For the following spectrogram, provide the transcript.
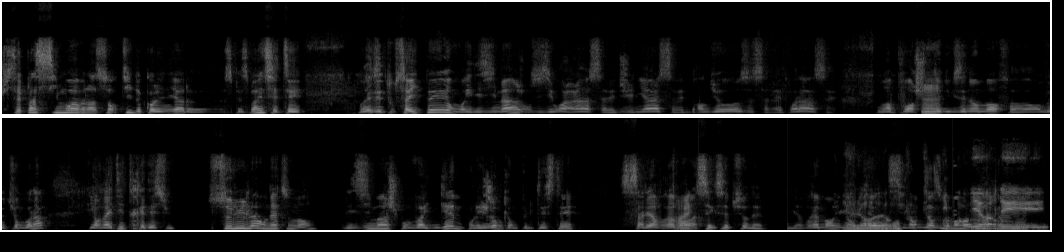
je sais pas, six mois avant la sortie de Colonial Space Marine, c'était, on était tous hypés, on voyait des images, on se disait, voilà, ça va être génial, ça va être grandiose, ça va être, voilà, on va pouvoir shooter Mm. du xénomorphe en en voilà, et on a été très déçus. Celui-là, honnêtement, les images qu'on voit in-game, pour les gens qui ont pu le tester, ça a l'air vraiment Ouais. assez exceptionnel. Il y a vraiment une alors, ambiance, euh, une ambiance il vraiment pourrait y avoir des,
